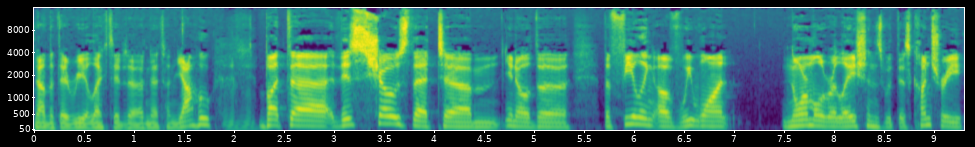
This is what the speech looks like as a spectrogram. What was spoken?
now that they reelected uh, Netanyahu. But uh, this shows that um, you know the the feeling of we want normal relations with this country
